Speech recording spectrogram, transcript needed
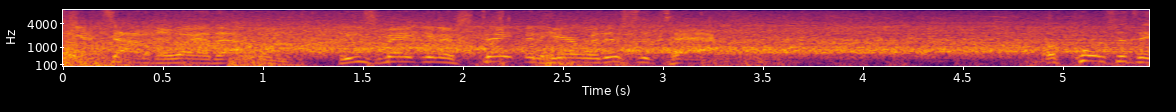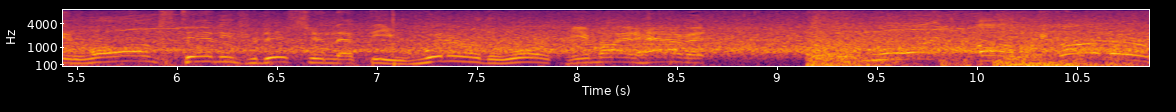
Gets out of the way of that one. He's making a statement here with this attack. Of course, it's a long-standing tradition that the winner of the war... He might have it. What a cutter!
